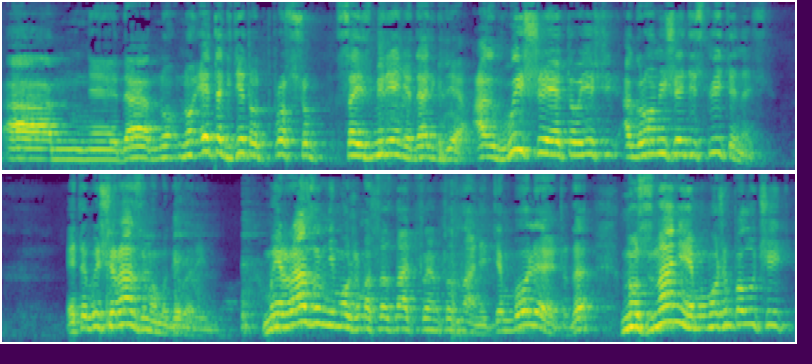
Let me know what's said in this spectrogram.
а, э, да но, но это где-то вот просто, чтобы соизмерение дать где. А выше этого есть огромнейшая действительность. Это выше разума мы говорим. Мы разум не можем осознать в своем сознании, тем более это, да? Но знание мы можем получить.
